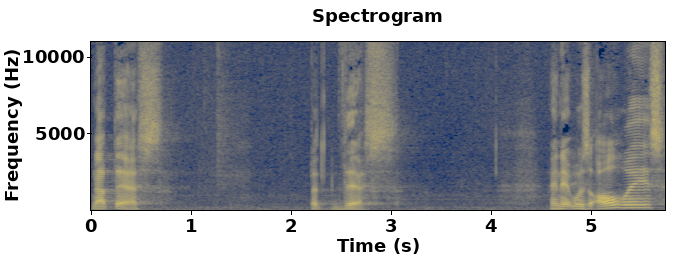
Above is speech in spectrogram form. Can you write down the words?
Not this, but this. And it was always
